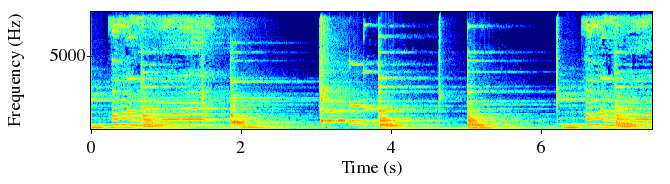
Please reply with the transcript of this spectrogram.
Ooh. Ooh.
